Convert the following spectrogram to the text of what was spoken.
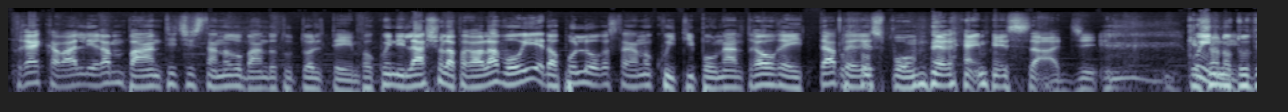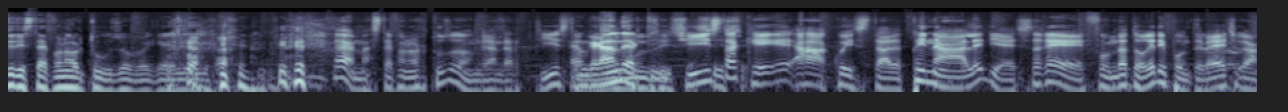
tre cavalli rampanti ci stanno rubando tutto il tempo. Quindi lascio la parola a voi e dopo loro staranno qui tipo un'altra oretta per rispondere ai messaggi. Che Quindi- sono tutti di Stefano Artuso. Perché Eh, ma Stefano Artuso è un grande artista, È un grande artista, musicista sì, sì. che ha questa penale di essere fondatore di Ponte Vecchio.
